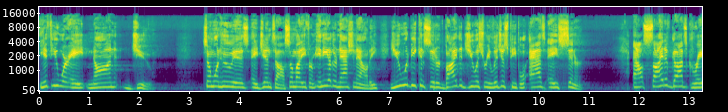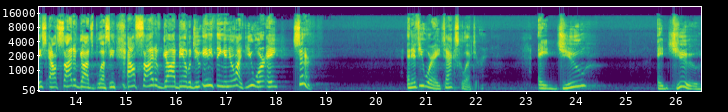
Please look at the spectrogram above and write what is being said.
If you were a non Jew, someone who is a Gentile, somebody from any other nationality, you would be considered by the Jewish religious people as a sinner. Outside of God's grace, outside of God's blessing, outside of God being able to do anything in your life, you were a sinner. And if you were a tax collector, a Jew a Jew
